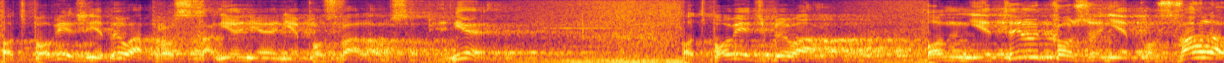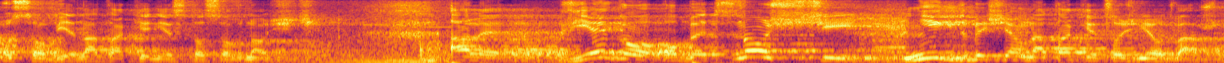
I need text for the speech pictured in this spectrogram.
Odpowiedź nie była prosta. Nie, nie, nie pozwalał sobie. Nie. Odpowiedź była, on nie tylko, że nie pozwalał sobie na takie niestosowności, ale w jego obecności nikt by się na takie coś nie odważył.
